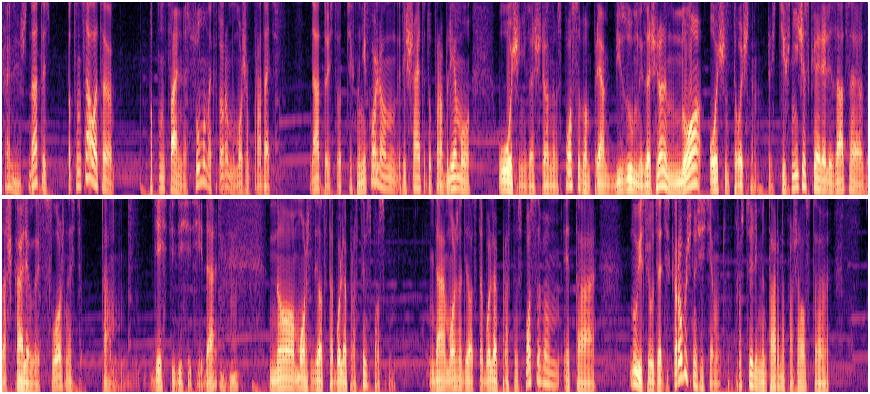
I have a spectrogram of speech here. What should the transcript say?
Конечно. Да, то есть потенциал это потенциальная сумма, на которую мы можем продать. Да, то есть вот Технониколь, он решает эту проблему очень изощренным способом, прям безумно изощренным, но очень точным. То есть техническая реализация зашкаливает, сложность там 10 из 10, да, угу. но можно делать это более простым способом. Да, можно делать это более простым способом. Это, ну, если вот взять из коробочную систему, то просто элементарно, пожалуйста,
